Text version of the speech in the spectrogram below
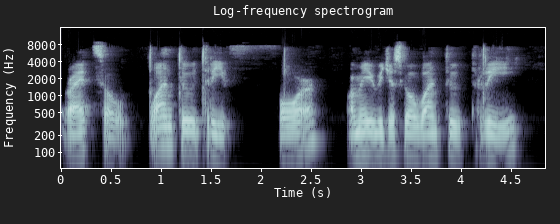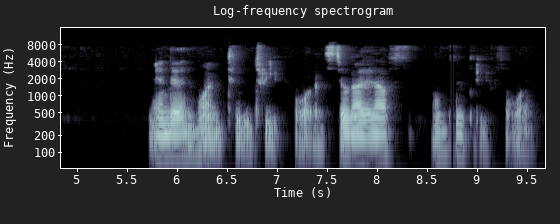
right? So one, two, three, four, or maybe we just go one, two, three, and then one, two, three, four. Still not enough. One, two, three, four. I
